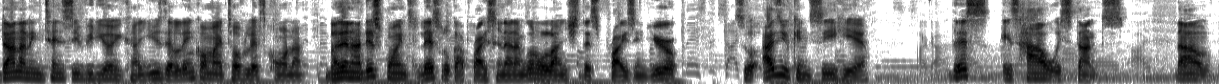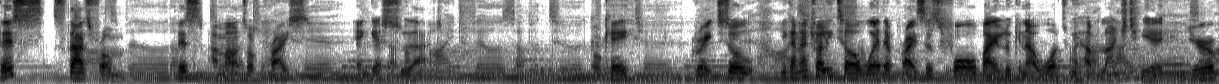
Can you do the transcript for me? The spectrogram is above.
done an intensive video. You can use the link on my top left corner. But then at this point, let's look at pricing and I'm going to launch this price in Europe. So as you can see here, this is how it stands. Now this starts from this amount of price and gets to that. Okay, great. So you can actually tell where the prices fall by looking at what we have launched here in Europe.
